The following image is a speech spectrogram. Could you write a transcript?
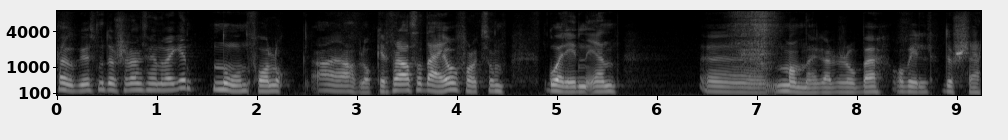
Haugevis med dusjer langs ene veggen. Noen få eh, avlukker. For altså, det er jo folk som går inn i en uh, mannegarderobe og vil dusje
